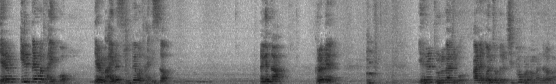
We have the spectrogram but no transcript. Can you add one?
얘는 1 빼고 다 있고 얘는 마이너스 2 빼고 다 있어 알겠나? 그러면 얘를 둘 가지고 안에 원소들을 집합으로 한번 만들어봐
